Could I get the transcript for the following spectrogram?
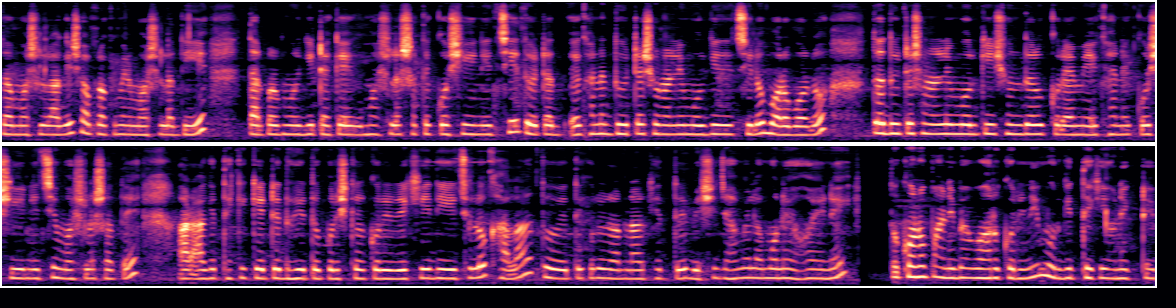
যা মশলা লাগে সব রকমের মশলা দিয়ে তারপর মুরগিটাকে মশলার সাথে কষিয়ে নিচ্ছি। তো এটা এখানে দুইটা সোনালি মুরগি ছিল, বড় বড়। তো দুইটা সোনালি মুরগি সুন্দর করে আমি এখানে কষিয়ে নিচ্ছি মশলার সাথে। আর আগে থেকে কেটে ধুয়ে তো পরিষ্কার করে রেখে দিয়েছিল খালা। তো এতে করে রান্নার ক্ষেত্রে বেশি ঝামেলা মনে হয় নাই। তো কোনো পানি ব্যবহার করিনি। মুরগির থেকে অনেকটাই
